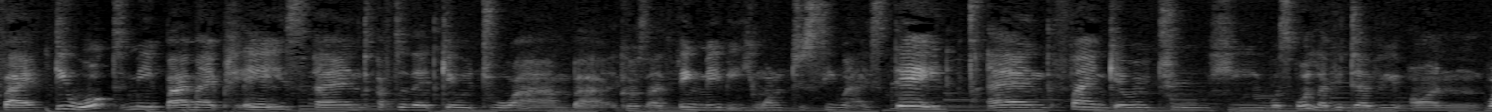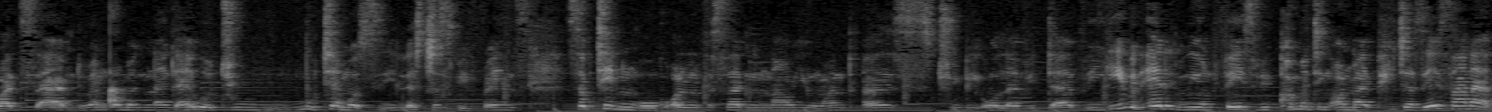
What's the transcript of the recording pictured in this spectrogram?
fine he walked me by my place and after that came to Wamba because I think maybe he wanted to see where I stayed. And fine came to he was all lovey-dovey on WhatsApp. Let's just be friends. So all of a sudden now you want us to be all lovey-dovey. He even added me on Facebook commenting on my pictures. Yes sana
